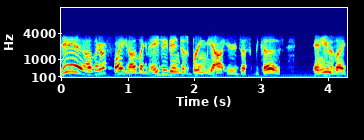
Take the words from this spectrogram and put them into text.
"Yeah." I was like, "I fight." I was like, "AJ didn't just bring me out here just because." And he was like,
